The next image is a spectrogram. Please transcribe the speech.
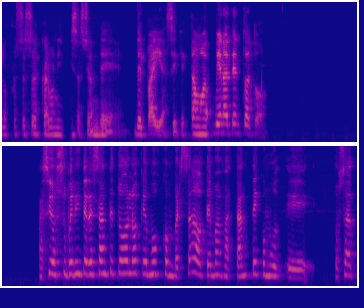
los procesos de descarbonización del país. Así que estamos bien atentos a todo. Ha sido súper interesante todo lo que hemos conversado, temas bastante como, eh, o sea,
